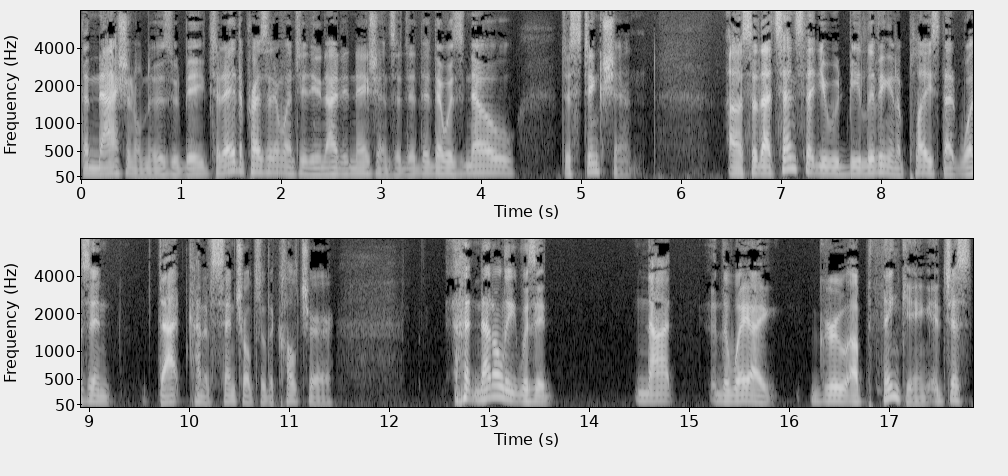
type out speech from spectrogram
the national news would be today the president went to the United Nations and did this. there was no distinction uh, so that sense that you would be living in a place that wasn't that kind of central to the culture not only was it not the way I grew up thinking it just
